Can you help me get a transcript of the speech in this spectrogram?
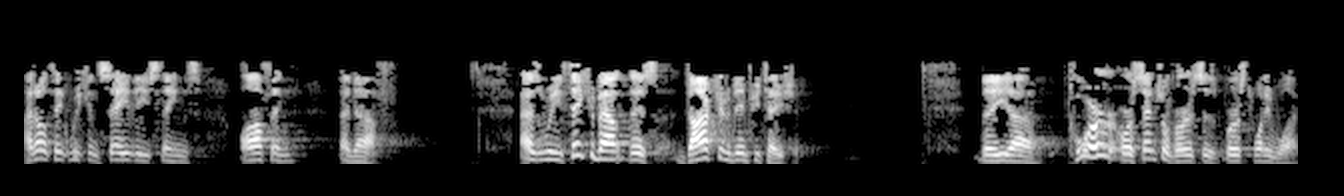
I don't think we can say these things often enough. As we think about this doctrine of imputation, the uh, core or central verse is verse 21.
